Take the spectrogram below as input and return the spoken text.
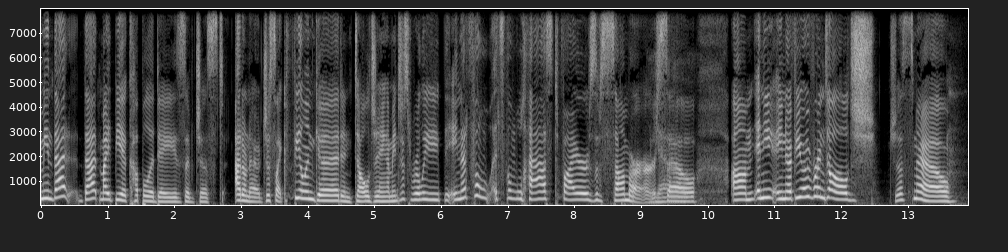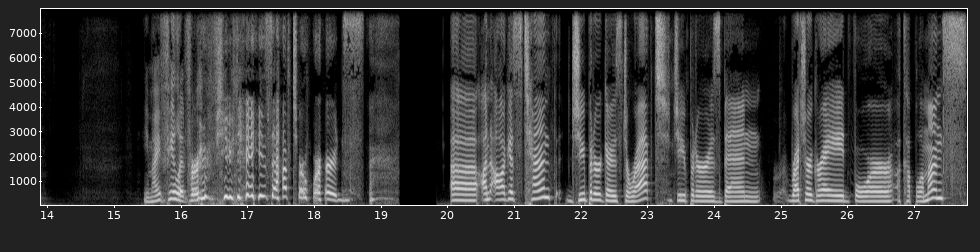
mean that that might be a couple of days of just I don't know, just like feeling good, indulging. I mean, just really, and that's the it's the last fires of summer. Yeah. So, um, and you you know, if you overindulge, just know you might feel it for a few days afterwards. Uh, on August 10th, Jupiter goes direct. Jupiter has been retrograde for a couple of months.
